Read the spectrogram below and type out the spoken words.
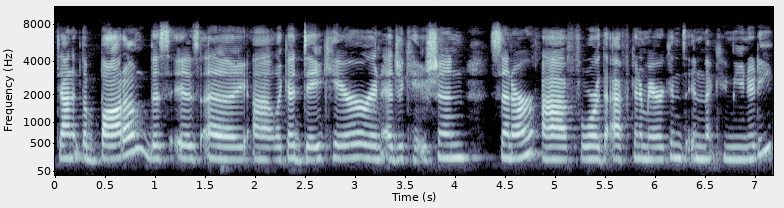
Down at the bottom, this is a uh, like a daycare or an education center uh, for the African Americans in the community.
